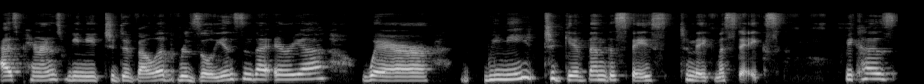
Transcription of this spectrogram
as parents, we need to develop resilience in that area where we need to give them the space to make mistakes because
